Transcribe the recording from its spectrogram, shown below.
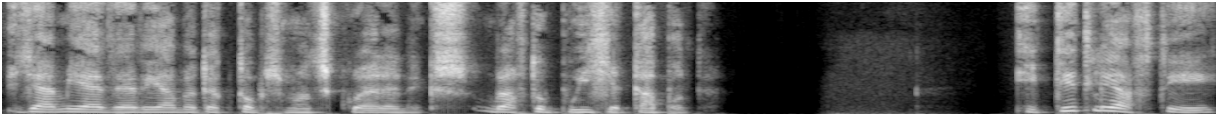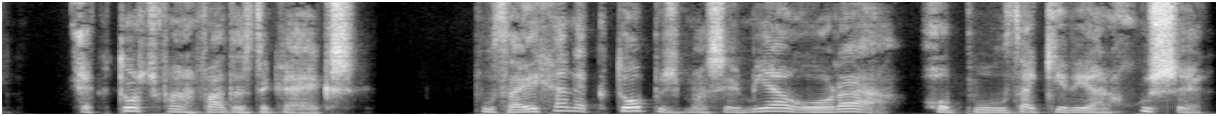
για μια εταιρεία με το εκτόπισμα της Square Enix, με αυτό που είχε κάποτε. Οι τίτλοι αυτοί εκτός του Final Fantasy 16 που θα είχαν εκτόπισμα σε μια αγορά όπου θα κυριαρχούσε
